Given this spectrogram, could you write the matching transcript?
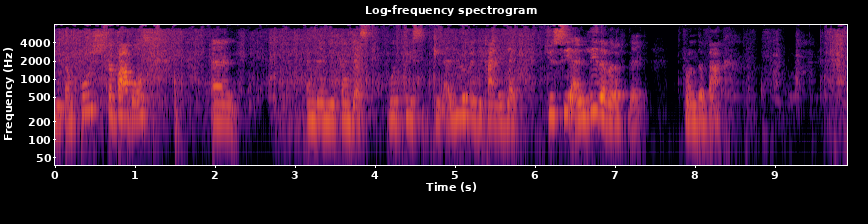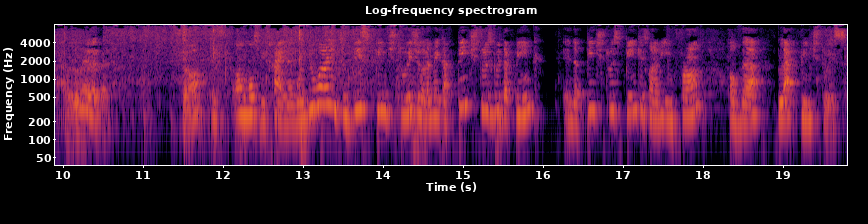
you can push the bubbles and and then you can just put this a little bit behind it like you see a little bit of that from the back a little bit. So it's almost behind. And when you are into this pinch twist, you're gonna make a pinch twist with the pink, and the pinch twist pink is gonna be in front of the black pinch twist.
